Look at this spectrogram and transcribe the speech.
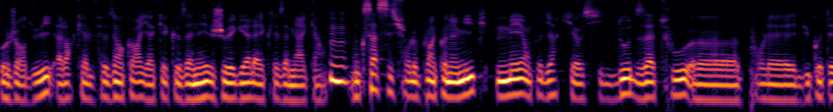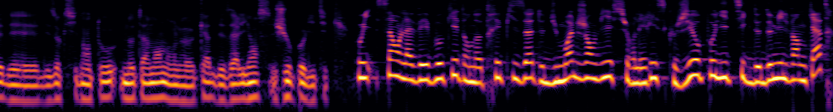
aujourd'hui, alors qu'elle faisait encore il y a quelques années jeu égal avec les Américains. Mhm. Donc ça, c'est sur le plan économique, mais on peut dire qu'il y a aussi d'autres atouts euh, pour les, du côté des, des Occidentaux, notamment dans le cadre des alliances géopolitiques. Oui, ça on l'avait évoqué dans notre épisode du mois de janvier sur les risques géopolitiques de 2024.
